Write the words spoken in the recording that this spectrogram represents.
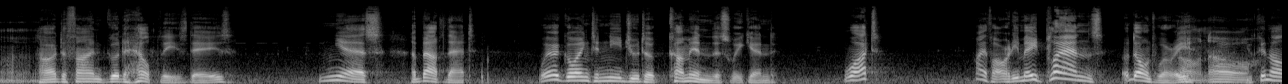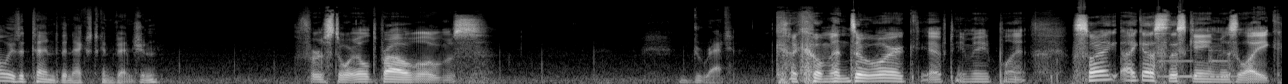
Uh. Hard to find good help these days. Yes, about that. We're going to need you to come in this weekend. What? I've already made plans. Oh, don't worry. Oh no. You can always attend the next convention. First world problems. Drat. Gotta come into work after you made plans. So I, I guess this game is like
